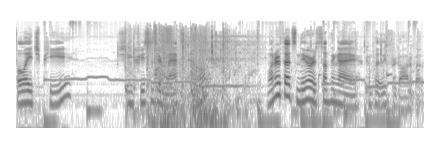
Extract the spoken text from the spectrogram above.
full HP, she increases your max ammo. Wonder if that's new or something I completely forgot about.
